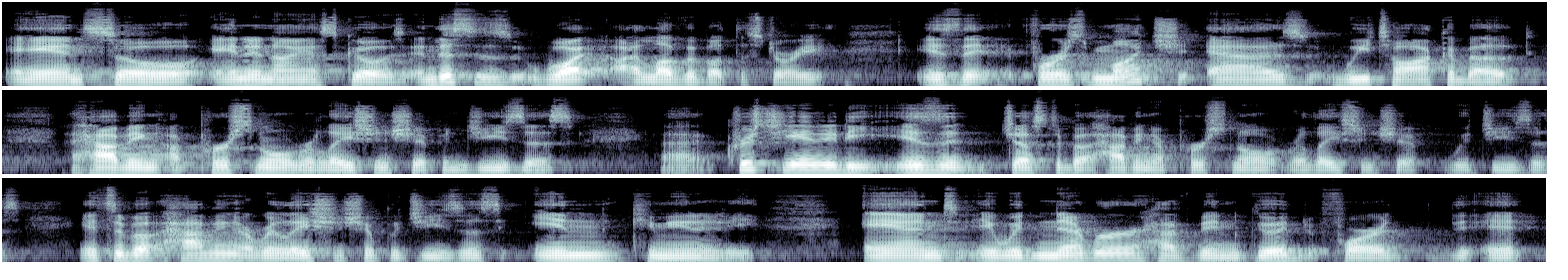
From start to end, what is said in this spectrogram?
And so Ananias goes. And this is what I love about the story is that for as much as we talk about having a personal relationship in Jesus, uh, Christianity isn't just about having a personal relationship with Jesus. It's about having a relationship with Jesus in community. And it would never have been good for it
